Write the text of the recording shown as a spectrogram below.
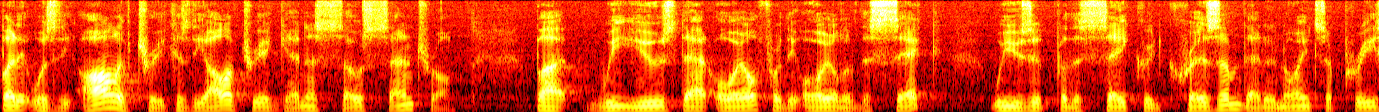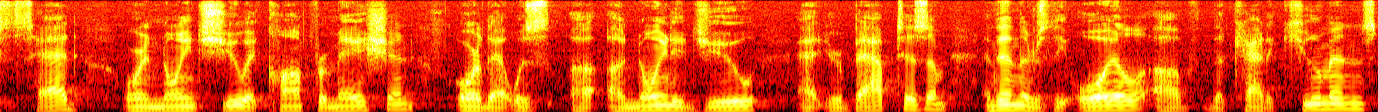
but it was the olive tree, because the olive tree, again, is so central. But we use that oil for the oil of the sick. We use it for the sacred chrism that anoints a priest's head or anoints you at confirmation or that was uh, anointed you at your baptism. And then there's the oil of the catechumens,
